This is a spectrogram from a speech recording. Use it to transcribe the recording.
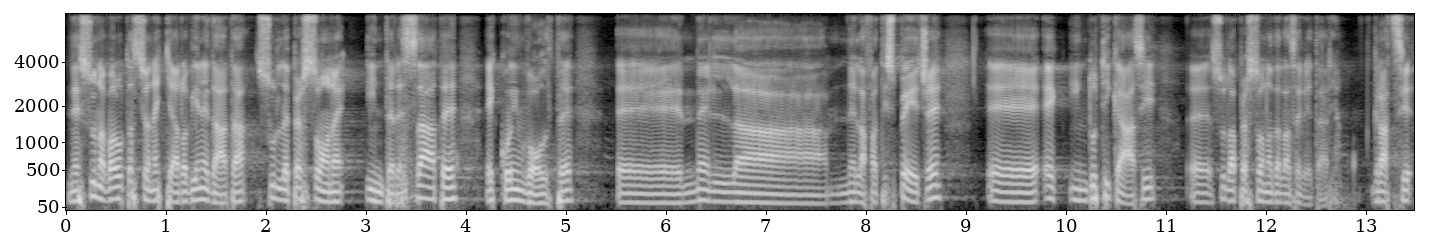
Nessuna valutazione, è chiaro, viene data sulle persone interessate e coinvolte eh, nella, nella fattispecie eh, e in tutti i casi eh, sulla persona della segretaria. Grazie.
